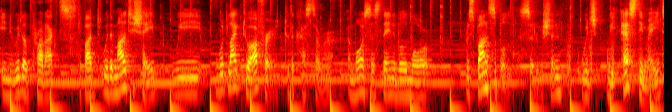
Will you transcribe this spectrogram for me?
individual products. But with a MULTISHAPE, we would like to offer to the customer a more sustainable, more responsible solution, which we estimate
